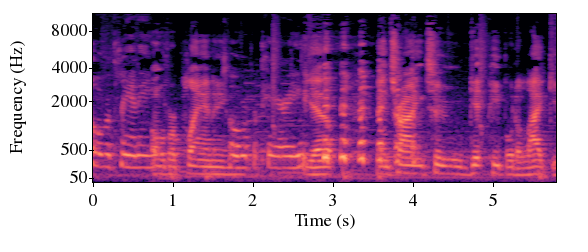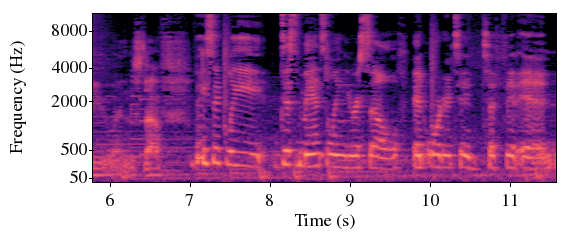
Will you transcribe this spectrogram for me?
over planning, over planning, over preparing. yeah, and trying to get people to like you and stuff. Basically, dismantling yourself in order to to fit in,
